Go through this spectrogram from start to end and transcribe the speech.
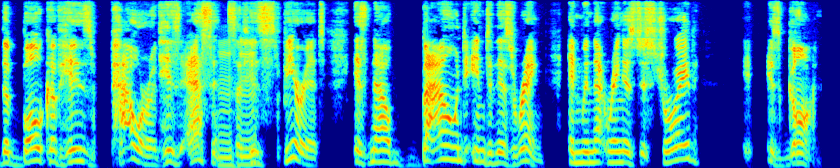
the bulk of his power, of his essence, of Mhm. his spirit is now bound into this ring. And when that ring is destroyed, it is gone.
